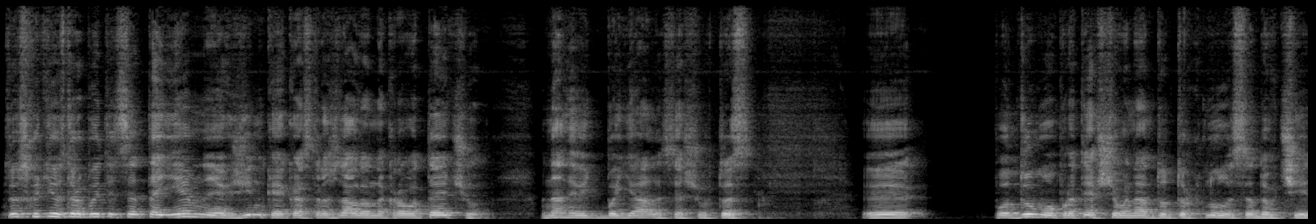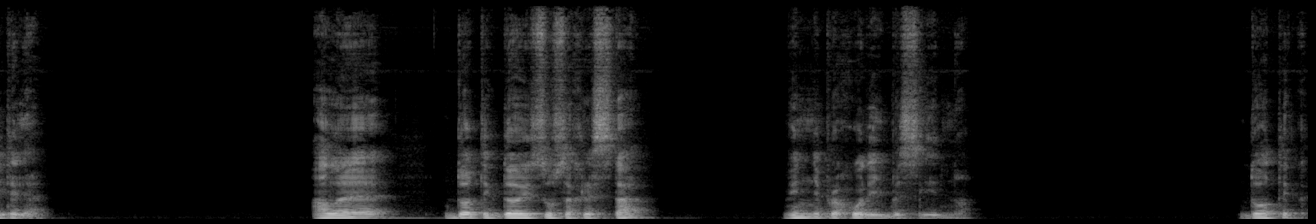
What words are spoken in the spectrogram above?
Хтось хотів зробити це таємно, як жінка, яка страждала на кровотечу. Вона навіть боялася, що хтось е, подумав про те, що вона доторкнулася до вчителя. Але дотик до Ісуса Христа він не проходить безслідно. Дотик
